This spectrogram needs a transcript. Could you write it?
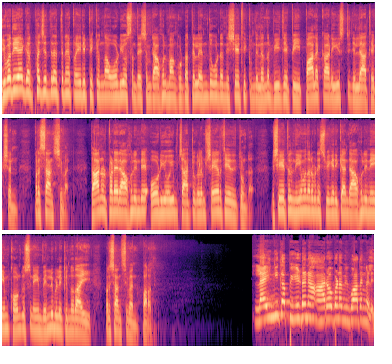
യുവതിയെ ഗർഭഛിദ്രത്തിന് പ്രേരിപ്പിക്കുന്ന ഓഡിയോ സന്ദേശം രാഹുൽ മാങ്കൂട്ടത്തിൽ എന്തുകൊണ്ട് നിഷേധിക്കുന്നില്ലെന്ന് B J P Palakkad east ജില്ലാ അധ്യക്ഷൻ പ്രശാന്ത് ശിവൻ. താൻ ഉൾപ്പെടെ രാഹുലിന്റെ ഓഡിയോയും ചാറ്റുകളും ഷെയർ ചെയ്തിട്ടുണ്ട്. വിഷയത്തിൽ നിയമ നടപടി സ്വീകരിക്കാൻ രാഹുലിനെയും കോൺഗ്രസിനെയും വെല്ലുവിളിക്കുന്നതായി പ്രശാന്ത് ശിവൻ പറഞ്ഞു. ലൈംഗിക പീഡന ആരോപണ വിവാദങ്ങളിൽ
